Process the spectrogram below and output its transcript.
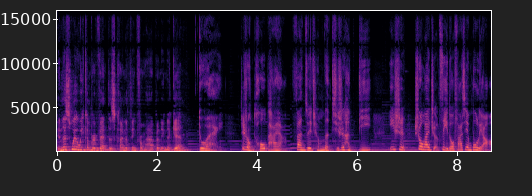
In this way, we can prevent this kind of thing from happening again. 对，这种偷拍啊，犯罪成本其实很低。一是受害者自己都发现不了，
